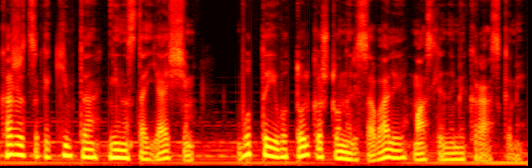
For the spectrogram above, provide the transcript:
кажется каким-то ненастоящим, будто его только что нарисовали масляными красками.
